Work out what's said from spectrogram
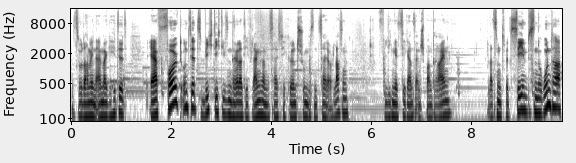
So, da haben wir ihn einmal gehittet. Er folgt uns jetzt. Wichtig, die sind relativ langsam. Das heißt, wir können uns schon ein bisschen Zeit auch lassen. Fliegen jetzt hier ganz entspannt rein. Lassen uns mit 10 ein bisschen runter.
